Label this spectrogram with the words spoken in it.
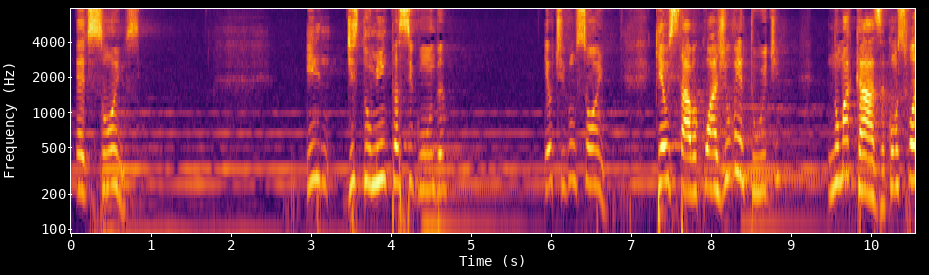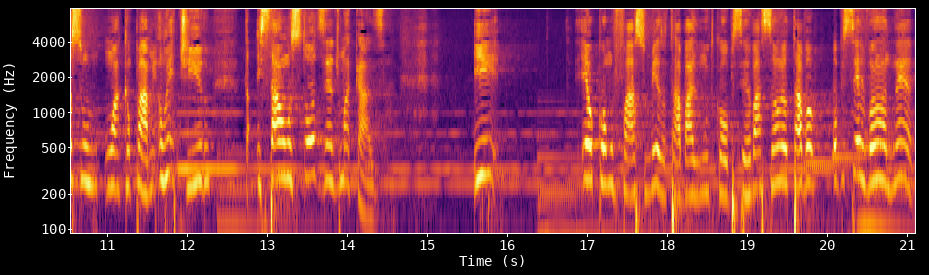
através de sonhos. E de domingo para segunda, eu tive um sonho. Que eu estava com a juventude numa casa, como se fosse um, um acampamento, um retiro. Estávamos todos dentro de uma casa. E eu, como faço mesmo, trabalho muito com a observação, eu estava observando, né?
